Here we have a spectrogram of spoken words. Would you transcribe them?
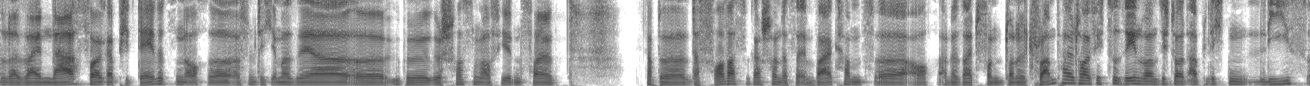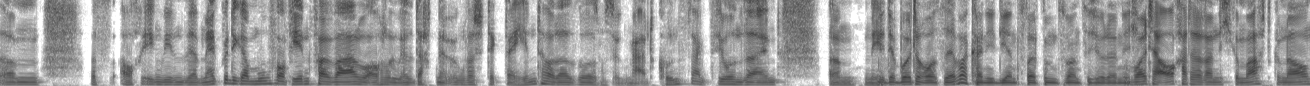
oder seinen Nachfolger Pete Davidson auch äh, öffentlich immer sehr äh, übel geschossen, auf jeden Fall. Ich glaube, äh, davor war es sogar schon, dass er im Wahlkampf äh, auch an der Seite von Donald Trump halt häufig zu sehen war und sich dort ablichten ließ, ähm, was auch irgendwie ein sehr merkwürdiger Move auf jeden Fall war, wo auch dachten, ja, irgendwas steckt dahinter oder so, es muss irgendeine Art Kunstaktion sein. Ähm, nee. nee. Der wollte auch selber kandidieren 2025 oder nicht? Wollte er auch, hat er dann nicht gemacht, genau.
